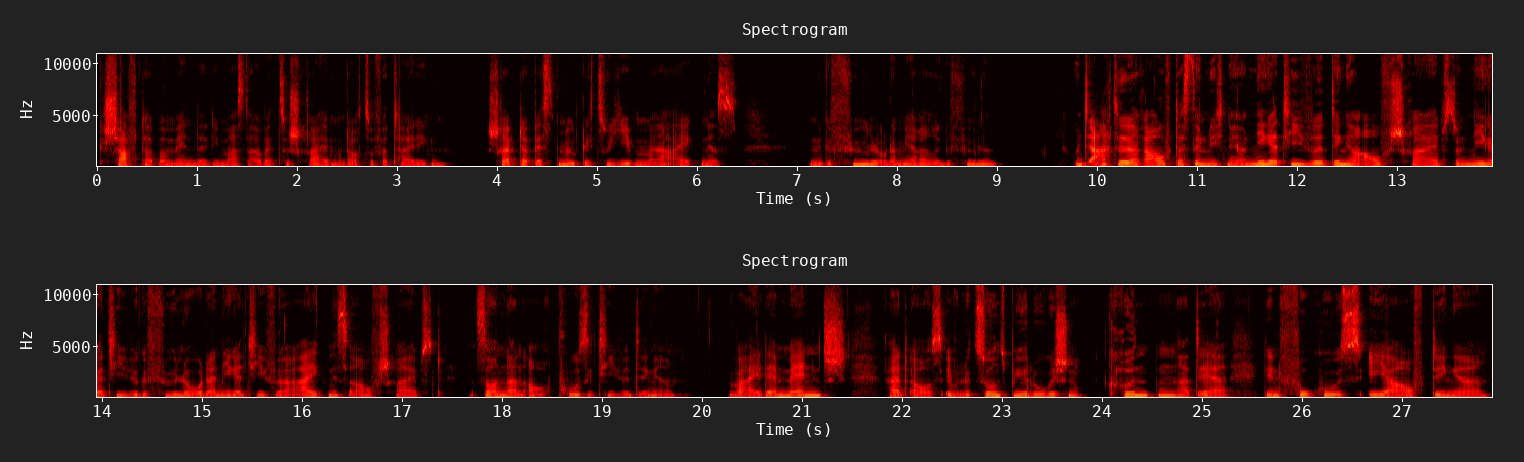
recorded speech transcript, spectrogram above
geschafft habe am Ende, die Masterarbeit zu schreiben und auch zu verteidigen. Schreib da bestmöglich zu jedem Ereignis ein Gefühl oder mehrere Gefühle. Und achte darauf, dass du nicht nur negative Dinge aufschreibst und negative Gefühle oder negative Ereignisse aufschreibst, sondern auch positive Dinge. Weil der Mensch hat aus evolutionsbiologischen Gründen hat er den Fokus eher auf Dinge,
